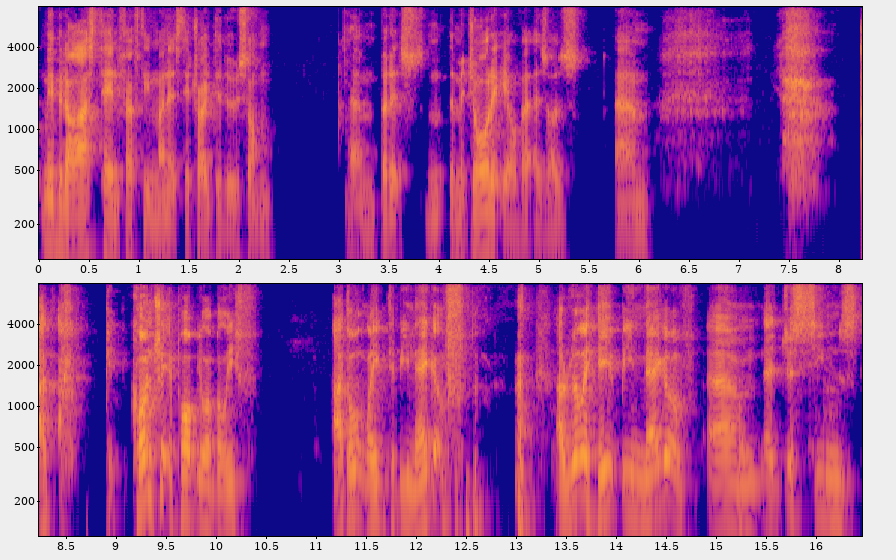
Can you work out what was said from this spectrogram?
maybe the last 10, 15 minutes they tried to do something, um, but it's the majority of it is us. Um, I, contrary to popular belief, I don't like to be negative. I really hate being negative. Um, it just seems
